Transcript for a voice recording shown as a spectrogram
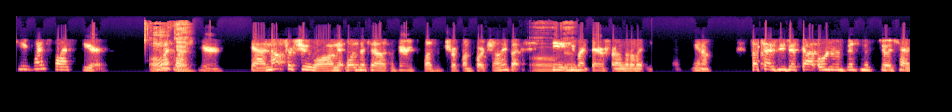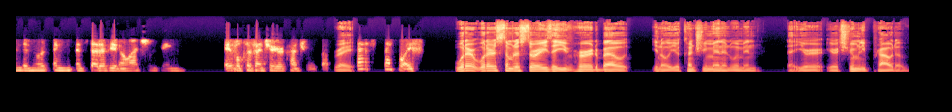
he went last year. He Oh, went okay. last year. Yeah, not for too long. It wasn't a, a very pleasant trip, unfortunately, but Oh, he, he went there for a little bit. You know, sometimes you just got order of business to attend, and, and instead of you know actually being able to venture your country. But Right. that's that's life. What are what are some of the stories that you've heard about, you know, your countrymen and women that you're you're extremely proud of?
